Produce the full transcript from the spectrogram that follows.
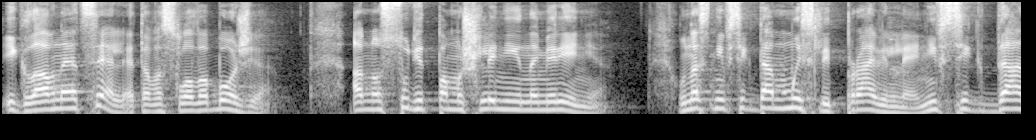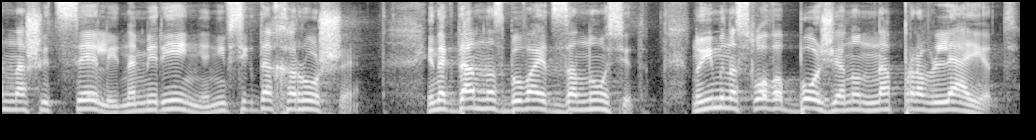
И главная цель этого Слова Божьего, оно судит помышления и намерения. У нас не всегда мысли правильные, не всегда наши цели, намерения, не всегда хорошие. Иногда нас бывает заносит, но именно Слово Божье, оно направляет,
